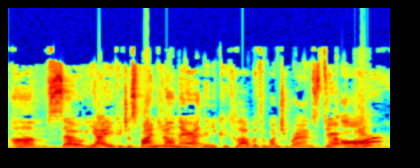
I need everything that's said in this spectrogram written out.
Um, so yeah, you could just find it on there and then you could collab with a bunch of brands. There are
